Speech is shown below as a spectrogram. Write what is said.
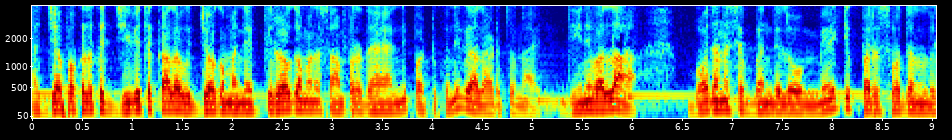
అధ్యాపకులకు జీవితకాల ఉద్యోగం అనే తిరోగమన సాంప్రదాయాన్ని పట్టుకొని వేలాడుతున్నాయి. దీనివల్ల బోధన సిబ్బందిలో మేటి పరిశోధనలు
